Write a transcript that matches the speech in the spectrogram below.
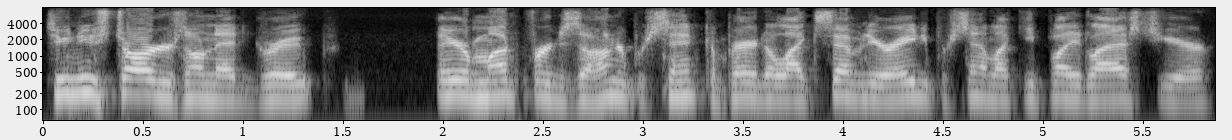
two new starters on that group. Thayer Munford is 100% compared to like 70 or 80% like he played last year.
